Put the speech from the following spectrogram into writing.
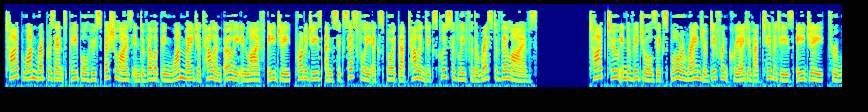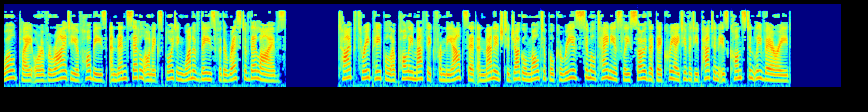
Type 1 represents people who specialize in developing one major talent early in life e.g., prodigies and successfully exploit that talent exclusively for the rest of their lives. Type 2 individuals explore a range of different creative activities e.g., through worldplay or a variety of hobbies and then settle on exploiting one of these for the rest of their lives. Type 3 people are polymathic from the outset and manage to juggle multiple careers simultaneously so that their creativity pattern is constantly varied.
